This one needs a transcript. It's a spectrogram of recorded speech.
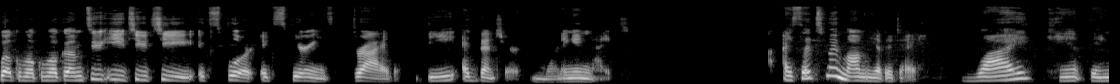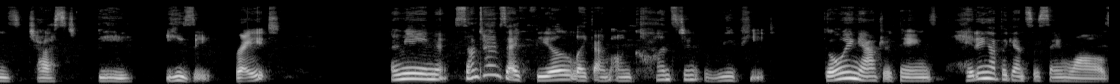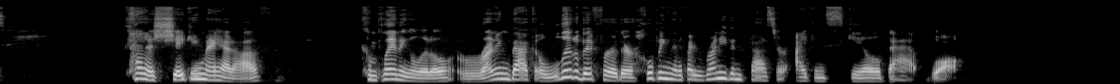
Welcome, welcome, welcome to E2T Explore, Experience, Thrive, Be Adventure, Morning and Night. I said to my mom the other day, why can't things just be easy, right? I mean, sometimes I feel like I'm on constant repeat, going after things, hitting up against the same walls, kind of shaking my head off, complaining a little, running back a little bit further, hoping that if I run even faster, I can scale that wall.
